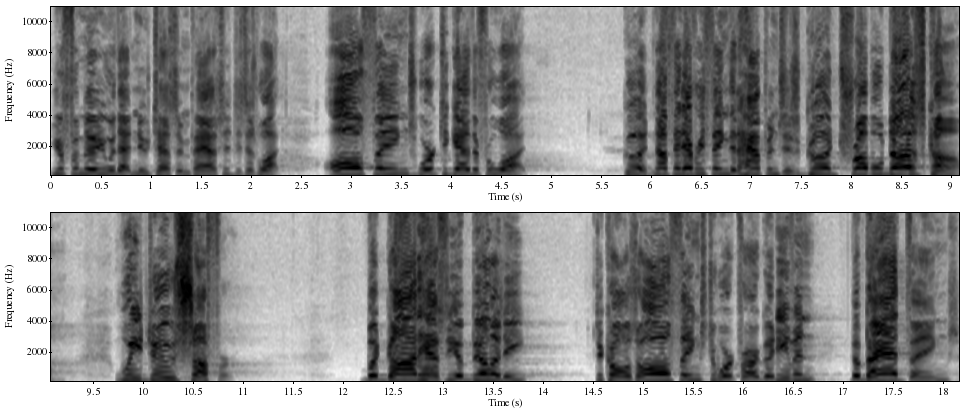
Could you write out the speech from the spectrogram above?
You're familiar with that New Testament passage. It says what? All things work together for what? Good. Not that everything that happens is good, trouble does come. We do suffer. But God has the ability to cause all things to work for our good, even the bad things.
